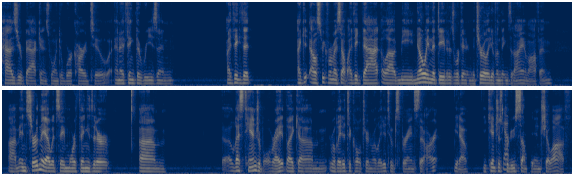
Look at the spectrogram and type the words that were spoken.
has your back and is willing to work hard too. And I think the reason, I think that I get, I'll speak for myself. I think that allowed me, knowing that David is working in materially different things than I am often, um, and certainly I would say more things that are. Um, uh, less tangible, right? Like um, related to culture and related to experience that aren't, you know, you can't just yep. produce something and show off.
